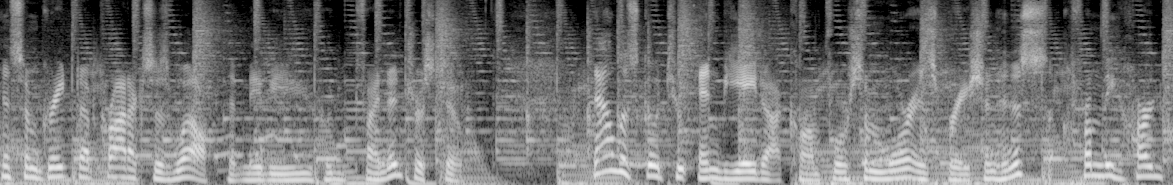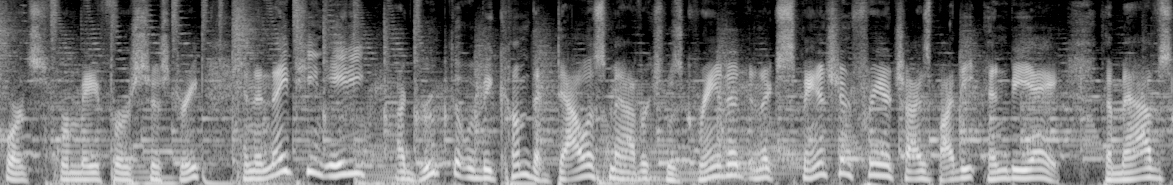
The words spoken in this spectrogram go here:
and some great uh, products as well that maybe you would find interest to. Now let's go to NBA.com for some more inspiration, and this is from the hard courts for May 1st history. And in 1980, a group that would become the Dallas Mavericks was granted an expansion franchise by the NBA. The Mavs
